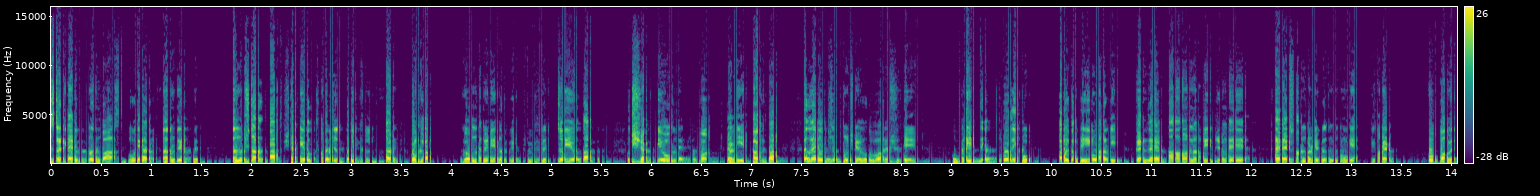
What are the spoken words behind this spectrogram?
ਸਕੇ ਤੋਂ ਬਾਸ ਉਹ ਯਾਰ ਤੰਦੇ ਅਨੁਸ਼ਾਨ ਦਾ ਸ਼ਕਤੀ ਜਿੱਤ ਨਿਕਲ ਕਿਉਂਕਿ ਕੋਨ ਨੇ ਅਰਗੇ ਕਿ ਫਿਰ ਤੇ ਉਹ ਸ਼ਕਤੀ ਉਹ ਸ਼ਕਤੀ ਅਗਦਾ ਉਹਦੇ ਵਿੱਚ ਪੁੱਛੇ ਉਹ ਵਾਰਿਸ਼ ਦੇ ਉਪਰੀ ਤੇ ਤੋੜੀ ਉਹ ਦੀ ਵਾਰੀ ਕਹਿੰਦੇ ਮਾਨ ਦੀ ਜਿਵੇਂ ਤੇ ਸਾਨੂੰ ਦੇ ਦੂੰਗੇ ਉਹ ਭਾਵੇਂ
